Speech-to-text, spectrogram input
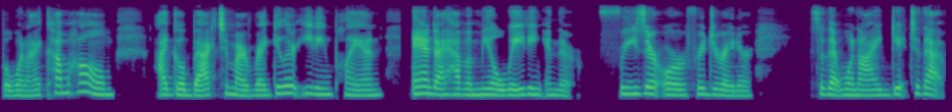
But when I come home, I go back to my regular eating plan and I have a meal waiting in the freezer or refrigerator so that when I get to that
